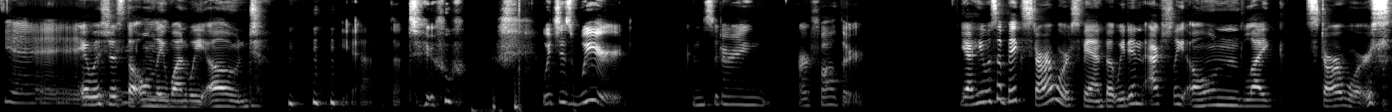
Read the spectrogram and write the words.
Yay!" It was just the only one we owned. yeah, that too. Which is weird, considering our father. Yeah, he was a big Star Wars fan, but we didn't actually own like Star Wars.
